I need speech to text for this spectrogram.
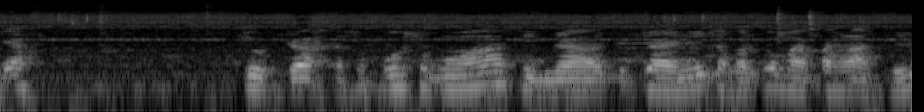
ya. Sudah kesepuh semua tinggal tiga ini sahabatku mepeh lagi.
